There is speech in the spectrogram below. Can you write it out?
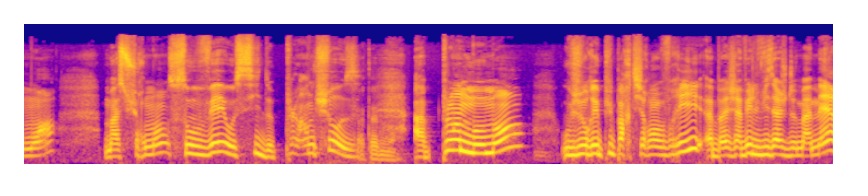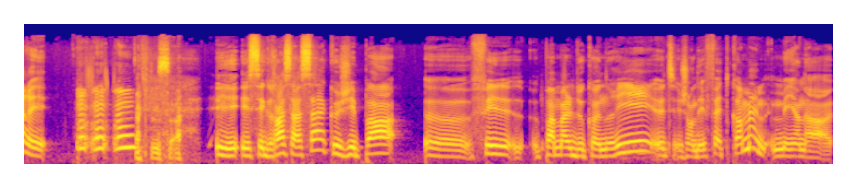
moi, m'a sûrement sauvée aussi de plein de choses à plein de moments où j'aurais pu partir en vrille, eh ben, j'avais le visage de ma mère et hum, hum, hum. Ça. et, et c'est grâce à ça que j'ai pas euh, fait pas mal de conneries. Euh, J'en ai faites quand même, mais il y en a.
